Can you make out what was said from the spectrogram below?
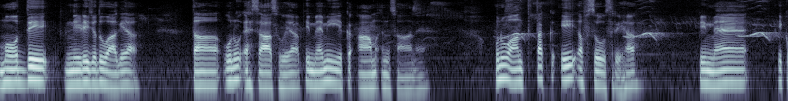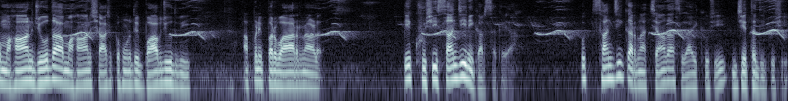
ਮੌਤ ਦੇ ਨੇੜੇ ਜਦੋਂ ਆ ਗਿਆ ਤਾਂ ਉਹਨੂੰ ਅਹਿਸਾਸ ਹੋਇਆ ਕਿ ਮੈਂ ਵੀ ਇੱਕ ਆਮ ਇਨਸਾਨ ਹੈ। ਉਹਨੂੰ ਅੰਤ ਤੱਕ ਇਹ ਅਫਸੋਸ ਰਿਹਾ ਕਿ ਮੈਂ ਇੱਕ ਮਹਾਨ ਯੋਧਾ, ਮਹਾਨ ਸ਼ਾਸਕ ਹੋਣ ਦੇ ਬਾਵਜੂਦ ਵੀ ਆਪਣੇ ਪਰਿਵਾਰ ਨਾਲ ਇਹ ਖੁਸ਼ੀ ਸਾਂਝੀ ਨਹੀਂ ਕਰ ਸਕਿਆ। ਉਹ ਸਾਂਝੀ ਕਰਨਾ ਚਾਹੁੰਦਾ ਸੀਗਾ ਇਹ ਖੁਸ਼ੀ, ਜਿੱਤ ਦੀ ਖੁਸ਼ੀ।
